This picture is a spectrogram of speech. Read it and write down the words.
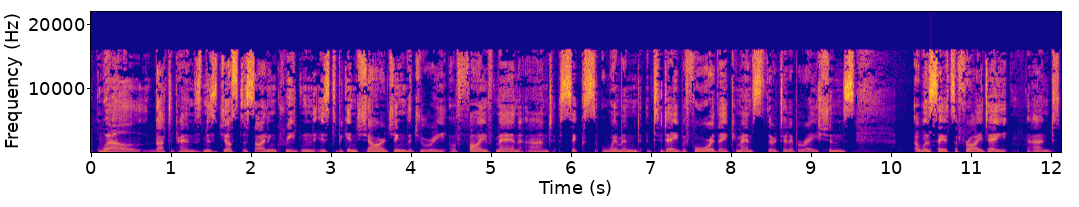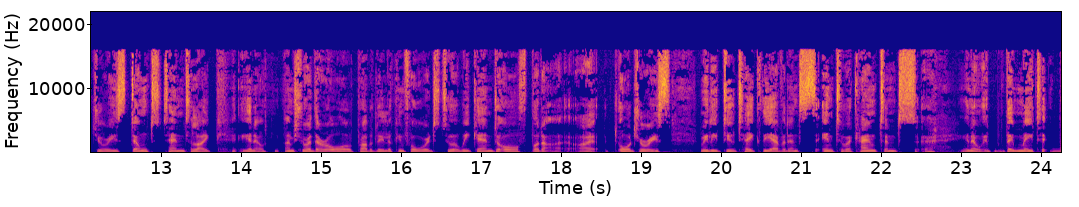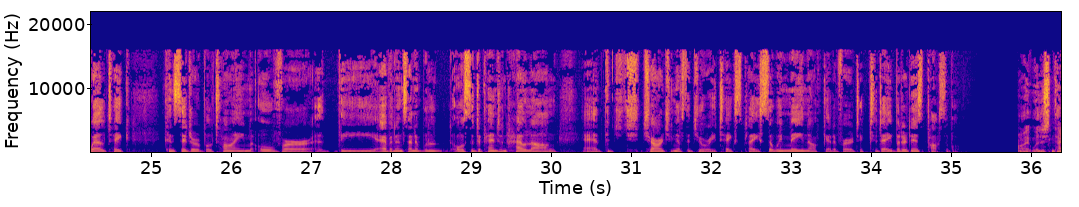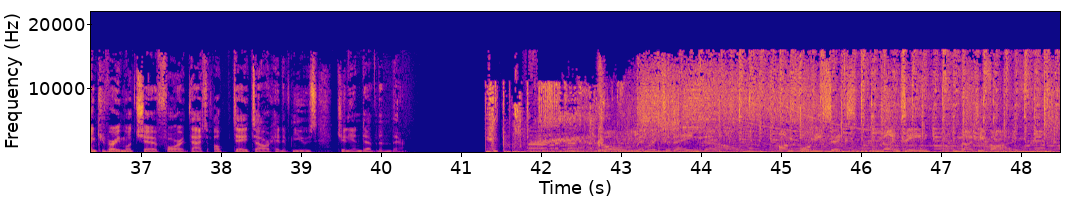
Well, that depends. Ms. Justice Eileen Creedon is to begin charging the jury of five men and six women today before they commence their deliberations. I will say it's a Friday, and juries don't tend to like, you know, I'm sure they're all probably looking forward to a weekend off, but I, I, all juries really do take the evidence into account, and, uh, you know, it, they may t- well take considerable time over the evidence, and it will also depend on how long uh, the ch- charging of the jury takes place. So we may not get a verdict today, but it is possible. All right. Well, listen, thank you very much uh, for that update. Our head of news, Gillian Devlin, there. Call Limerick today now on 46 19 95.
